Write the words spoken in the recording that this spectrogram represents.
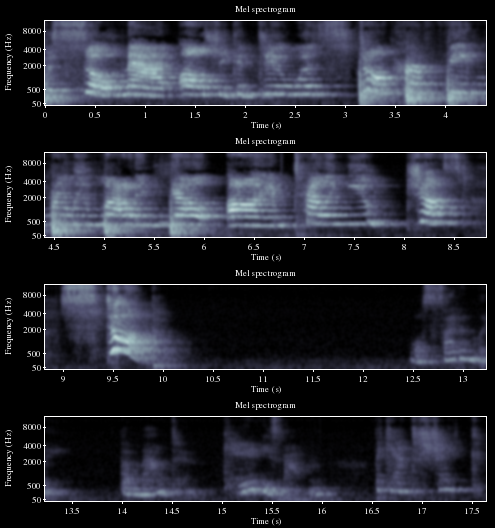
was so mad all she could do was stomp her feet really loud and yell, I am telling you, just stop! Well, suddenly, the mountain, Katie's mountain, began to shake.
